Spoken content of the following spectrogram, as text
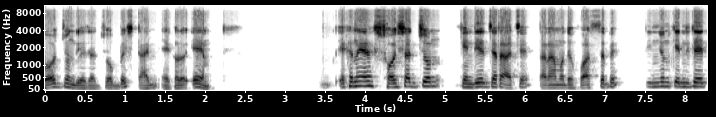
দশ জুন দুই হাজার চব্বিশ টাইম এগারো এম এখানে ছয় সাতজন ক্যান্ডিডেট যারা আছে তারা আমাদের হোয়াটসঅ্যাপে তিনজন ক্যান্ডিডেট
